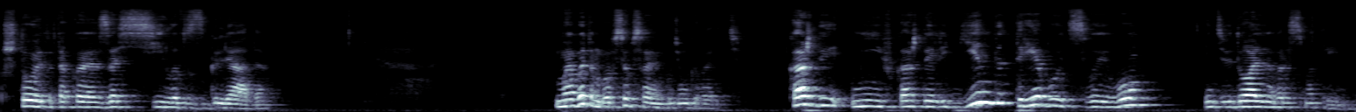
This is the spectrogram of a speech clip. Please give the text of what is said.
что это такая за сила взгляда. Мы об этом во всем с вами будем говорить. Каждый миф, каждая легенда требует своего индивидуального рассмотрения.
